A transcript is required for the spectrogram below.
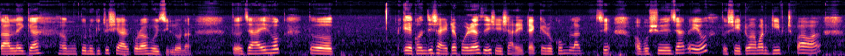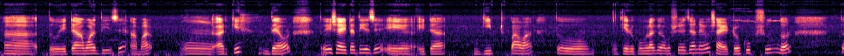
তার লাইগা কোনো কিছু শেয়ার করা হয়েছিল না। তো যাই হোক, তো এখন যে শাড়িটা পরে আছি, সেই শাড়িটা কীরকম লাগছে অবশ্যই জানাইও তো সেটাও আমার গিফট পাওয়া। তো এটা আমার দিয়েছে, আমার আর কি, দেওয়ার। তো এই শাড়িটা দিয়েছে এটা গিফট পাওয়া, তো কীরকম লাগে অবশ্যই জানাও, শাড়িটাও খুব সুন্দর। তো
